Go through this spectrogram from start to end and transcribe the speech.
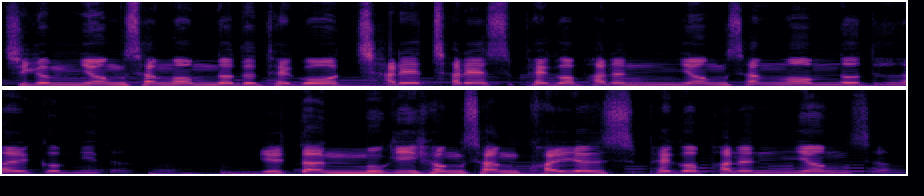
지금 영상 업로드 되고 차례차례 스펙업하는 영상 업로드 할 겁니다. 일단 무기 형상 관련 스펙업하는 영상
